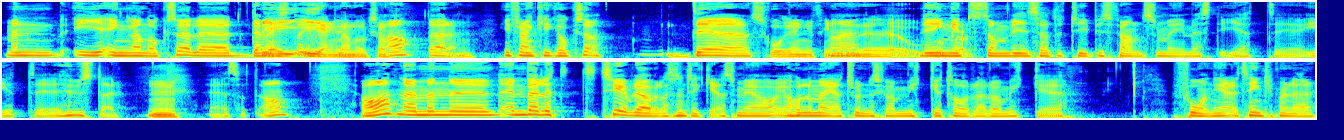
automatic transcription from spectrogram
Men i England också, eller det I- mesta? i? England också. Ja, det är det. I Frankrike också? Det såg jag ingenting om. Det är, Det är inget som visar att det är typiskt franskt, de är ju mest i ett, eh, i ett eh, hus där. Mm. Eh, Så att, ja. ja, nej men en väldigt trevlig överraskning tycker jag. Som jag, jag håller med, jag tror den ska vara mycket torrare och mycket fånigare. Jag tänker på den där...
